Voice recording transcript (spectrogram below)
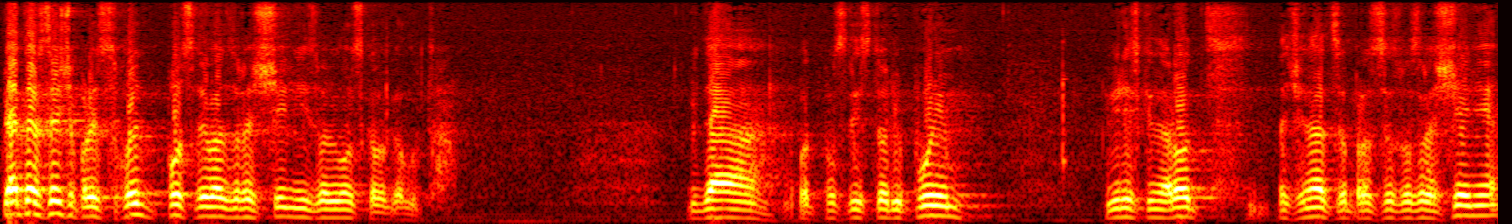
пятая встреча происходит после возвращения из Вавилонского Галута. Когда вот после истории Пурим еврейский народ начинается процесс возвращения.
